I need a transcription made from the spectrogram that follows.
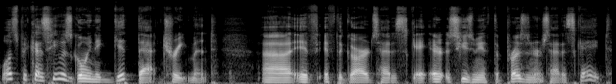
Well, it's because he was going to get that treatment. Uh, if if the guards had escaped, excuse me, if the prisoners had escaped,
